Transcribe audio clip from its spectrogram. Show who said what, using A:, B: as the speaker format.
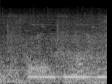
A: Oh, my God.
